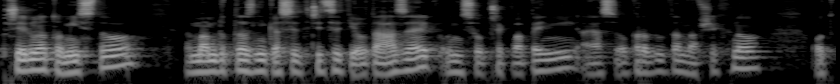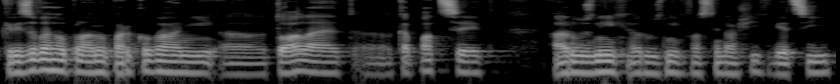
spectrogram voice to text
přijedu na to místo, mám dotazník asi 30 otázek, oni jsou překvapení a já se opravdu tam na všechno, od krizového plánu parkování, toalet, kapacit a různých, různých vlastně dalších věcí,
